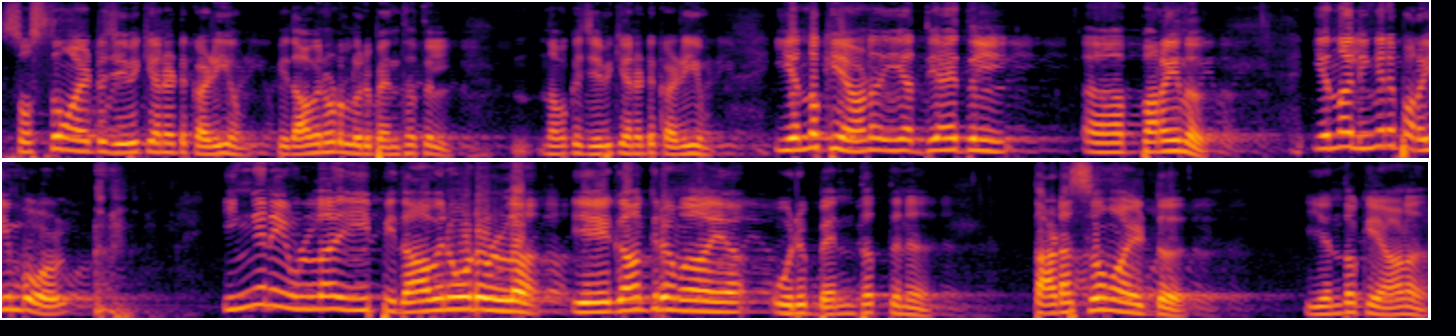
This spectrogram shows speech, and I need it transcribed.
സ്വസ്ഥമായിട്ട് ജീവിക്കാനായിട്ട് കഴിയും. പിതാവിനോടുള്ള ഒരു ബന്ധത്തിൽ നമുക്ക് ജീവിക്കാനായിട്ട് കഴിയും. എന്നൊക്കെയാണ് ഈ അധ്യായത്തിൽ പറയുന്നത്. എന്നാൽ ഇങ്ങനെ പറയുമ്പോൾ ഇങ്ങനെയുള്ള ഈ പിതാവിനോടുള്ള ഏകാഗ്രമായ ഒരു ബന്ധത്തിന് തടസ്സമായിട്ട് എന്തൊക്കെയാണ്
